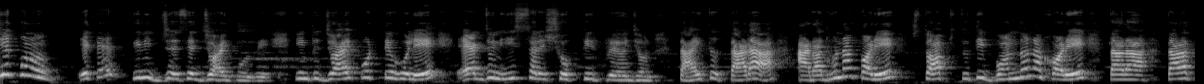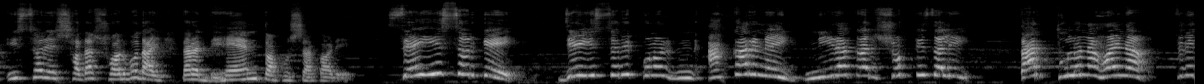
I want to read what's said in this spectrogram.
যে কোনো এতে তিনি সে জয় করবে। কিন্তু জয় করতে হলে একজন ঈশ্বরের শক্তির প্রয়োজন। তাই তো তারা আরাধনা করে, স্তব স্তুতি বন্দনা করে, তারা তারা ঈশ্বরের সদা সর্বদাই তারা ধ্যান তপস্যা করে। সেই ঈশ্বরকে যে ঈশ্বরের কোনো আকার নেই, নিরাকার, শক্তিশালী, তার তুলনা হয় না। তিনি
